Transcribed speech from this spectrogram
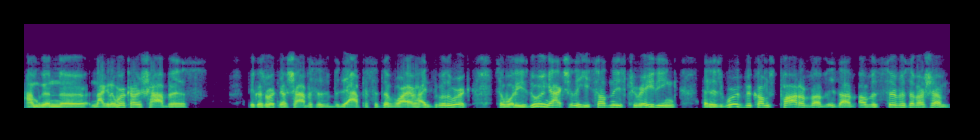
I'm going to not going to work on Shabbos because working on Shabbos is the opposite of why I need to go to work. So what he's doing actually, he suddenly is creating that his work becomes part of of, of, of the service of Hashem.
